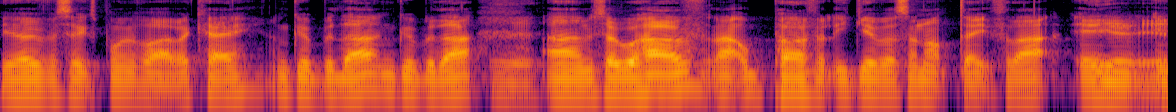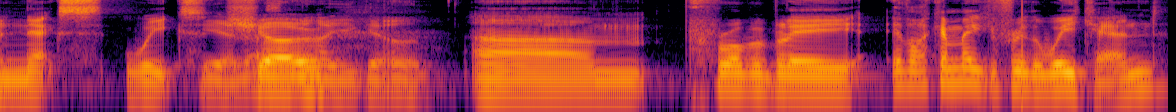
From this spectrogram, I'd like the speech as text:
The over six point five. Okay, I'm good with that. I'm good with that. Yeah. Um, so we'll have that will perfectly give us an update for that in, Yeah, in next week's Yeah, let us show. how you get on. Um, probably if I can make it through the weekend,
